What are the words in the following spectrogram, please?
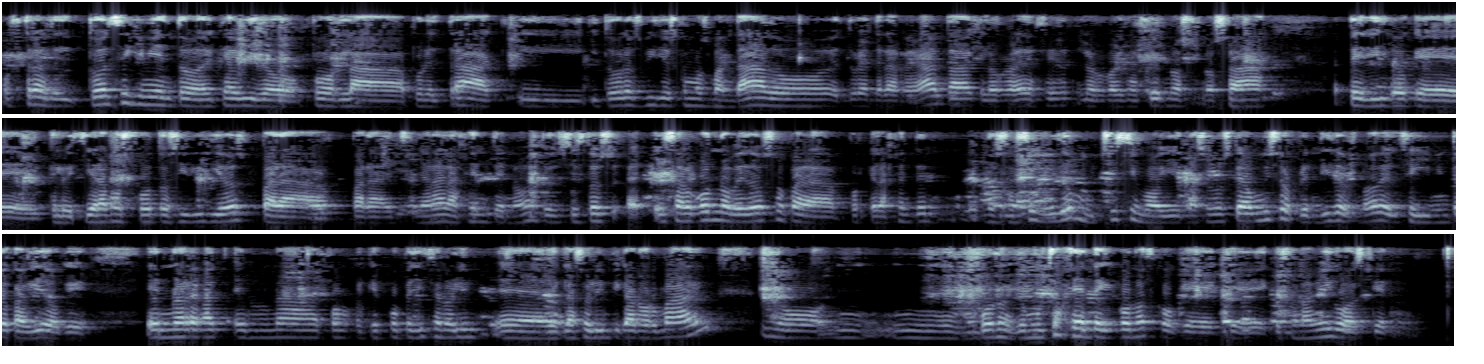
ostras, todo el seguimiento que ha habido por la por el track y, y todos los vídeos que hemos mandado durante la regata, que la organización, nos, nos ha pedido que, que, lo hiciéramos fotos y vídeos para, para enseñar a la gente, ¿no? Entonces esto es, es, algo novedoso para, porque la gente nos ha seguido muchísimo y nos hemos quedado muy sorprendidos, ¿no? Del seguimiento que ha habido, que en una regata, en una cualquier competición eh, de clase olímpica normal, no, mm, bueno, yo mucha gente que conozco que, que, son amigos que,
